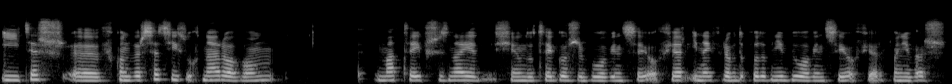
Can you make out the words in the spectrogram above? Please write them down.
I też e, w konwersacji z Uchnarową Matej przyznaje się do tego, że było więcej ofiar i najprawdopodobniej było więcej ofiar, ponieważ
